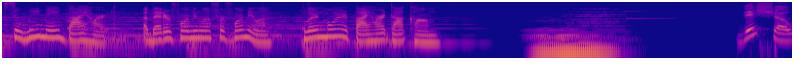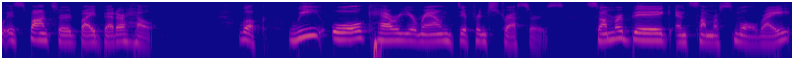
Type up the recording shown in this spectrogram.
So we made ByHeart, a better formula for formula. Learn more at byheart.com. This show is sponsored by BetterHelp. Look, we all carry around different stressors. Some are big and some are small, right?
